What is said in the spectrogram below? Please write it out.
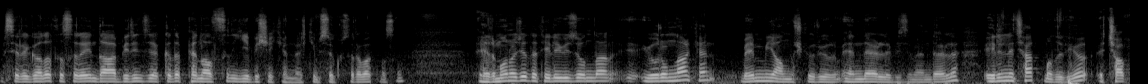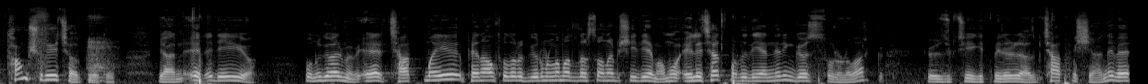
mesela Galatasaray'ın daha birinci dakikada penaltısını yemiş şekemler. Kimse kusura bakmasın. Erman Hoca da televizyondan e, yorumlarken ben mi yanlış görüyorum Ender'le bizim Ender'le. Eline çarpmadı diyor. E çarp, tam şuraya çarpıyor. Yani ele değiyor. Bunu görmemiş. Eğer çarpmayı penaltı olarak yorumlamadılarsa ona bir şey diyemem. Ama ele çarpmadı diyenlerin göz sorunu var. Gözlükçüye gitmeleri lazım. Çarpmış yani ve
